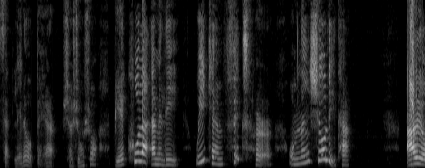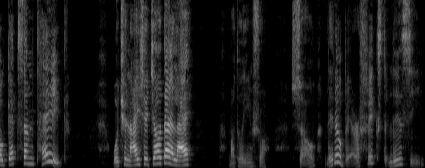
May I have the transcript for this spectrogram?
said Little Bear。小熊说：“别哭了，Emily. We can fix her.” 我们能修理它。I'll get some tape。我去拿一些胶带来。猫头鹰说。So Little Bear fixed Lucy。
